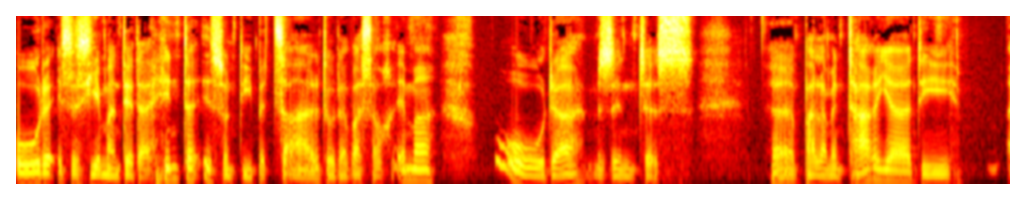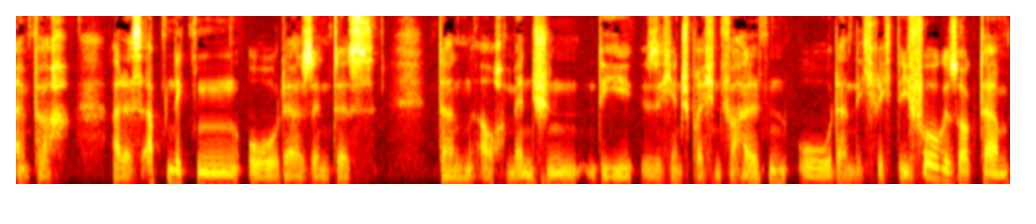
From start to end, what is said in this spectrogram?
Oder ist es jemand, der dahinter ist und die bezahlt oder was auch immer? Oder sind es äh, Parlamentarier, die einfach alles abnicken? Oder sind es dann auch Menschen, die sich entsprechend verhalten oder nicht richtig vorgesorgt haben.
